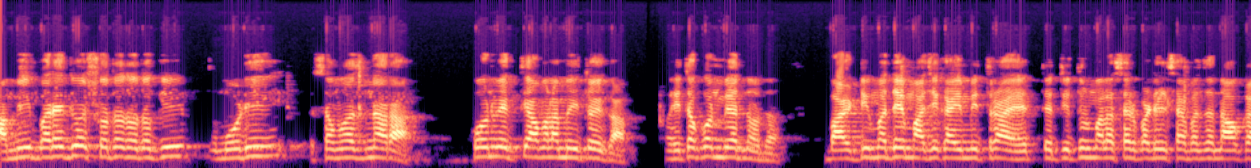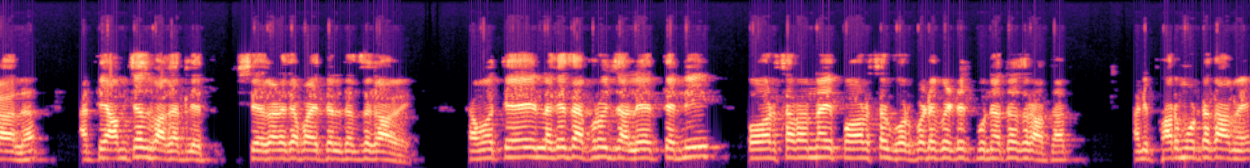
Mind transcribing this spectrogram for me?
आम्ही बरेच दिवस शोधत होतो की मोडी समजणारा कोण व्यक्ती आम्हाला मिळतोय का? इथं कोण मिळत नव्हतं. बार्टीमध्ये माझे काही मित्र आहेत तर तिथून मला सर पाटील साहेबांचं नाव कळालं आणि ते आमच्याच भागातले आहेत. शेगाड्याच्या पायथ्याला त्यांचं गाव आहे. त्यामुळे ते लगेच अप्रोच झाले. त्यांनी पवार सरांना पवार सर घोरपडे पेठेत पुण्यातच राहतात. आणि फार मोठं काम आहे.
